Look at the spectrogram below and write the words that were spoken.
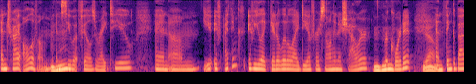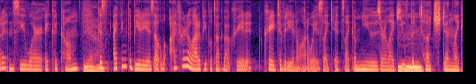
and try all of them and mm-hmm. see what feels right to you. And um, you, if I think if you like get a little idea for a song in a shower, mm-hmm. record it Yeah. and think about it and see where it could come. Yeah. Because I think the beauty is I've heard a lot of people talk about creative creativity in a lot of ways like it's like a muse or like you've been mm-hmm. touched and like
